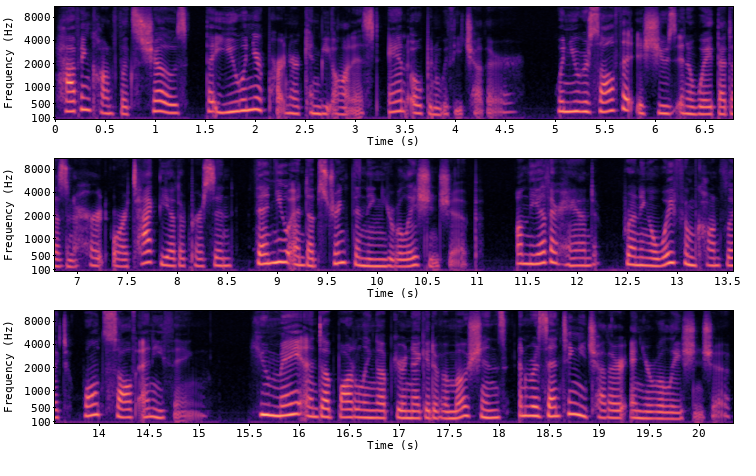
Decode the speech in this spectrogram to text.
Having conflicts shows that you and your partner can be honest and open with each other. When you resolve the issues in a way that doesn't hurt or attack the other person, then you end up strengthening your relationship. On the other hand, running away from conflict won't solve anything. You may end up bottling up your negative emotions and resenting each other in your relationship.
